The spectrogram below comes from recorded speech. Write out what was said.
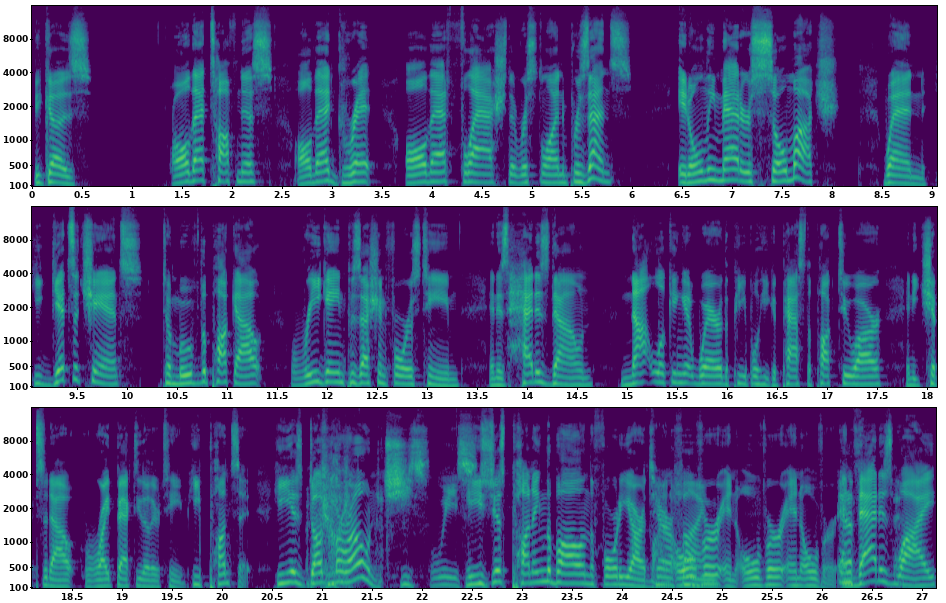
Because all that toughness, all that grit, all that flash that Ristolainen presents, it only matters so much when he gets a chance to move the puck out, regain possession for his team, and his head is down, not looking at where the people he could pass the puck to are, and he chips it out right back to the other team. He punts it. He is Doug Marrone. Jeez Louise. He's just punting the ball on the 40 yard line Terrifying. over and over and over. And, if- that is why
